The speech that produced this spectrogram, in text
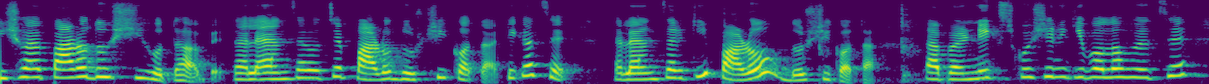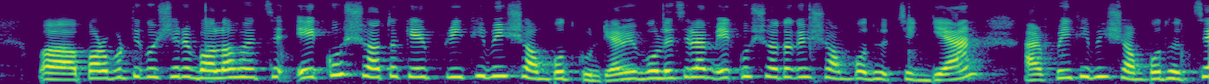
বিষয়ে পারদর্শী হতে হবে। তাহলে অ্যান্সার হচ্ছে পারদর্শিকতা, ঠিক আছে? তাহলে অ্যান্সার কি? পারদর্শিকতা। তারপরে নেক্সট কোশ্চেনে কি বলা হয়েছে? পরবর্তী কোশ্চেনে বলা হয়েছে, একুশ শতকের পৃথিবীর সম্পদ কোনটি? আমি বলেছিলাম একুশ শতকের সম্পদ হচ্ছে জ্ঞান, আর পৃথিবীর সম্পদ হচ্ছে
